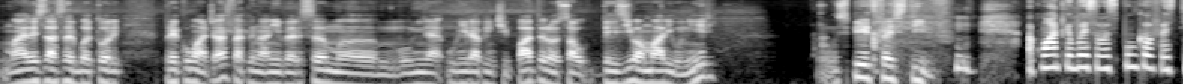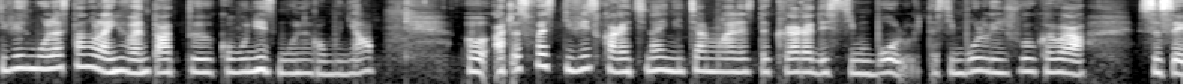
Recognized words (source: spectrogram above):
mai ales la sărbători precum aceasta, când aniversăm uh, unirea, unirea Principatelor sau de ziua Marii Uniri, un spirit festiv. Acum trebuie să vă spun că festivismul ăsta nu l-a inventat comunismul în România. Acest festivism care ținea inițial mai ales de crearea de simboluri, de simboluri în jurul cărora să se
